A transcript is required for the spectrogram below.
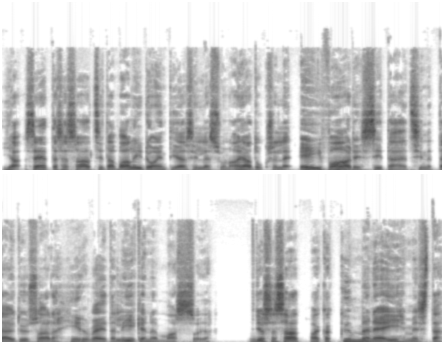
ja se, että sä saat sitä validointia sille sun ajatukselle, ei vaadi sitä, että sinne täytyy saada hirveitä liikennemassoja. Jos sä saat vaikka kymmenen ihmistä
